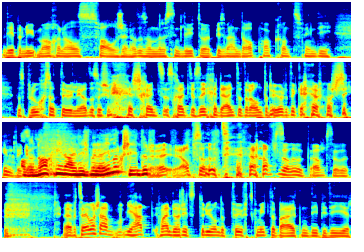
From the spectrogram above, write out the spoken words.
lieber nichts machen als das Falsche, oder? sondern es sind Leute, die etwas anpacken wollen und das finde ich, das braucht es natürlich, oder? Sonst, es, könnte, es könnte ja sicher die eine oder andere Hürde geben, wahrscheinlich. Also nachhinein ist mir ja immer gescheiter. Ja, absolut, absolut, absolut. Äh, erzähl mal schnell, wie hat, ich meine, du hast jetzt 350 Mitarbeitende bei dir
